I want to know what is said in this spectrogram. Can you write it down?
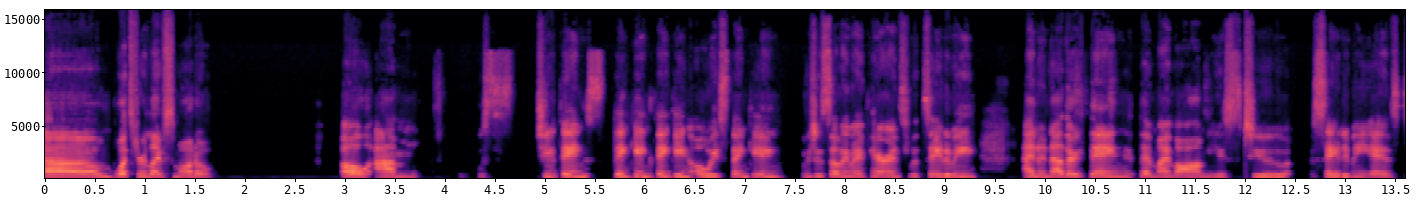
Um, what's your life's motto? Oh, um, two things: thinking, thinking, always thinking, which is something my parents would say to me. And another thing that my mom used to say to me is,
